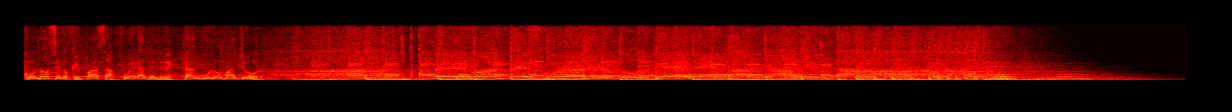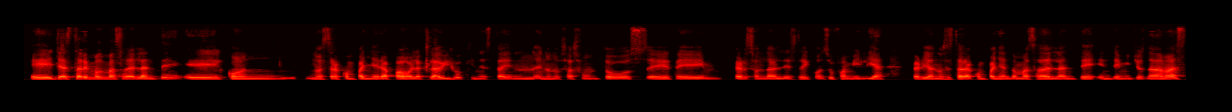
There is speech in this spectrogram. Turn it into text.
Conoce lo que pasa fuera del rectángulo mayor. Eh, ya estaremos más adelante eh, con nuestra compañera Paola Clavijo, quien está en, unos asuntos eh, de personales con su familia, pero ya nos estará acompañando más adelante en Demillos nada más.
